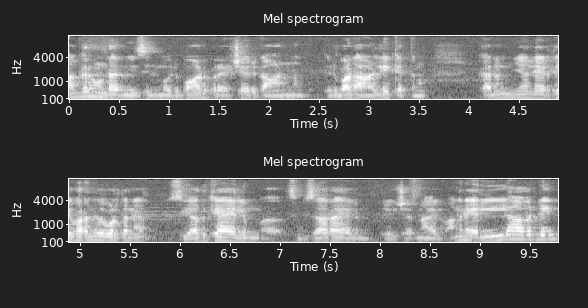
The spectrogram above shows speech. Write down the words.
ആഗ്രഹം ഉണ്ടായിരുന്നു ഈ സിനിമ ഒരുപാട് പ്രേക്ഷകർ കാണണം ഒരുപാട് ആളിലേക്ക് എത്തണം. കാരണം ഞാൻ നേരത്തെ പറഞ്ഞതുപോലെ തന്നെ സിയാദ് ആയാലും സിബിസാറായാലും രവിചേട്ടനായാലും അങ്ങനെ എല്ലാവരുടെയും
